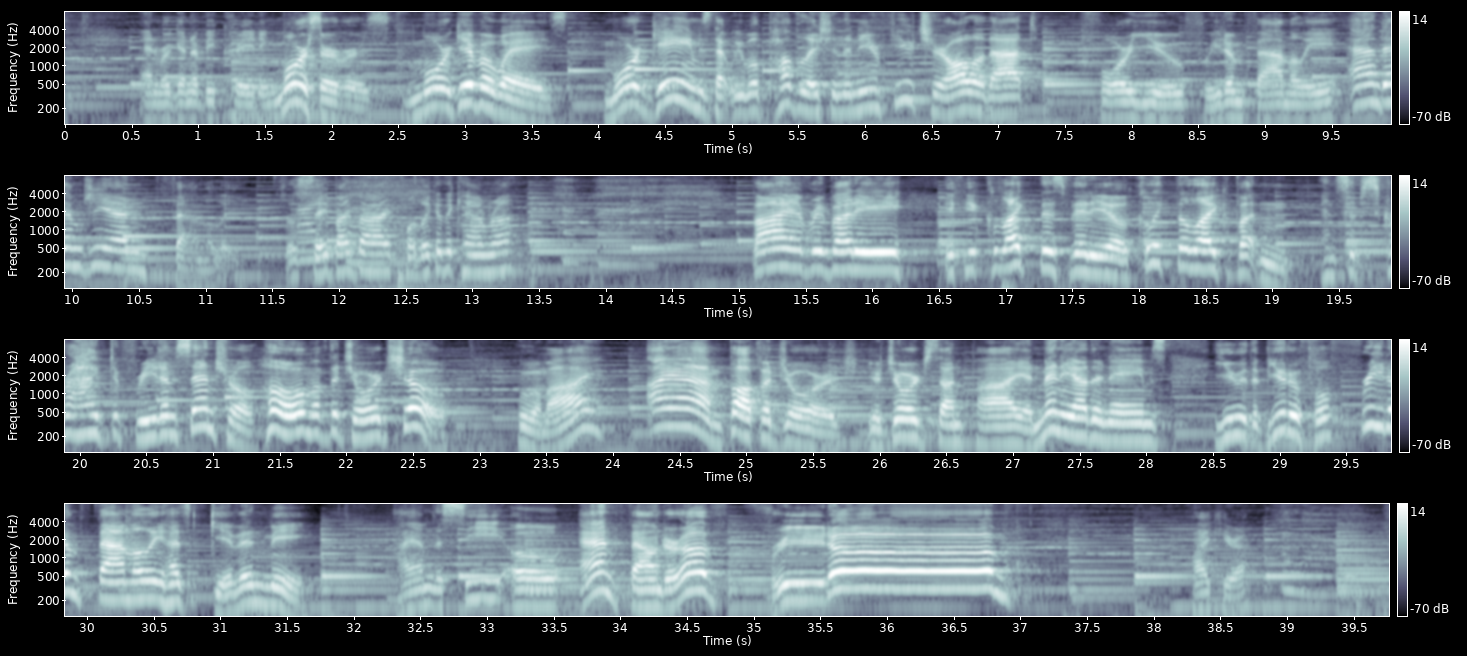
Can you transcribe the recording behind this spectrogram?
And we're going to be creating more servers, more giveaways, more games that we will publish in the near future. All of that for you, Freedom Family and MGN Family. So say bye-bye. Look at the camera. Bye, everybody. If you like this video, click the like button and subscribe to Freedom Central, home of The George Show. Who am I? I am Papa George, your George Senpai, and many other names you, the beautiful Freedom family, has given me. I am the CEO and founder of Freedom! Hi, Kira. Hello.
